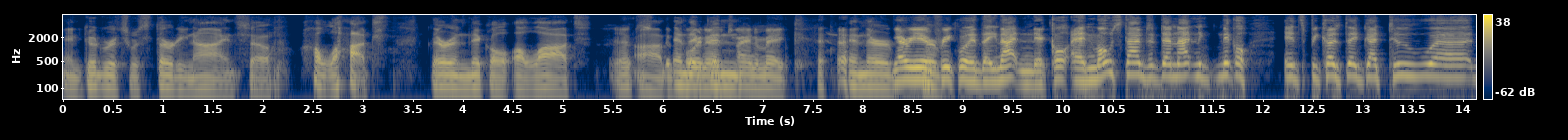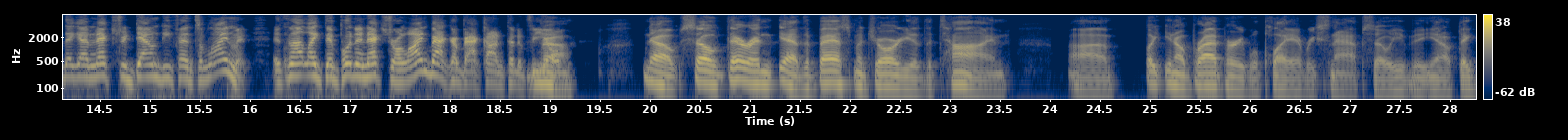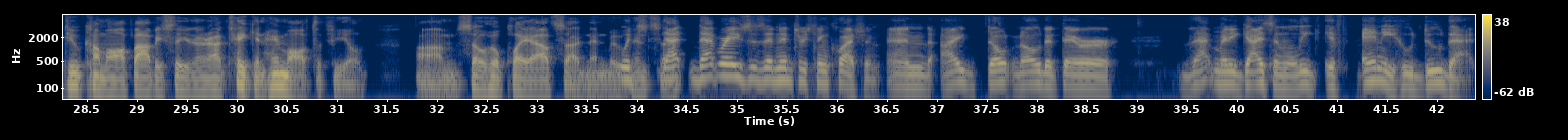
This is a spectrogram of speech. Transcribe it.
and Goodrich was 39. So a lot. They're in nickel a lot. That's um, the point I'm been, trying to make. and they're very they're, infrequently they not nickel, and most times if they're not nickel, it's because they've got two. Uh, they got an extra down defensive lineman. It's not like they're putting an extra linebacker back onto the field. No, no. So they're in. Yeah, the vast majority of the time. Uh, but you know, Bradberry will play every snap. So even you know, if they do come off, obviously they're not taking him off the field. Um, so he'll play outside and then move Which inside. That that raises an interesting question, and I don't know that there are that many guys in the league, if any, who do that,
